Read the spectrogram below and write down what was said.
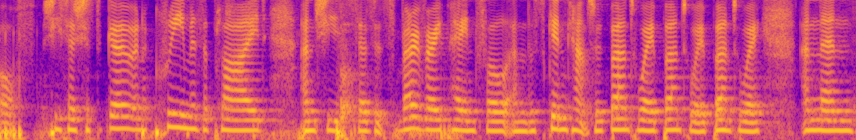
off. She says she has to go and a cream is applied, and she says it's very, very painful, and the skin cancer is burnt away, burnt away, burnt away, and then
